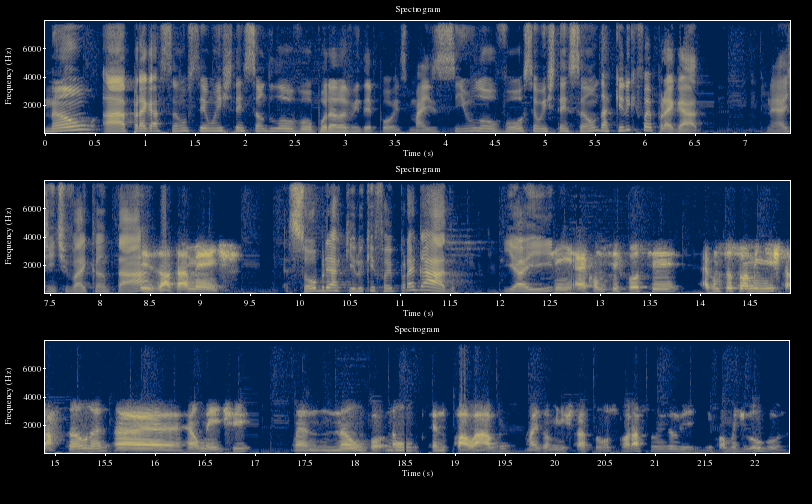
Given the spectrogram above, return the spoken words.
Não a pregação ser uma extensão do louvor por ela vir depois, mas sim o louvor ser uma extensão daquilo que foi pregado. Né? A gente vai cantar Exatamente. sobre aquilo que foi pregado. E aí. Sim, é como se fosse. É como se fosse uma ministração, né? É, realmente, né, não, não sendo palavra, mas uma ministração aos corações ali, em forma de louvor. Né?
